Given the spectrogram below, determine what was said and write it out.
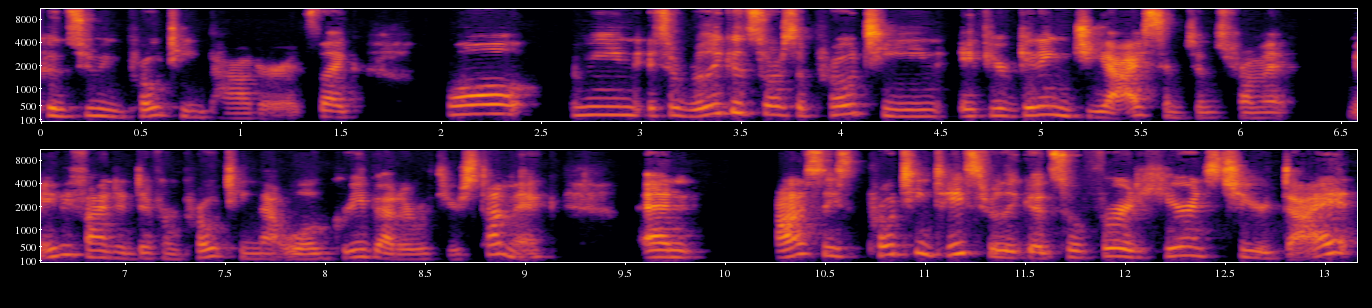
consuming protein powder? It's like well i mean it's a really good source of protein. If you're getting gi symptoms from it maybe find a different protein that will agree better with your stomach. And honestly protein tastes really good. So for adherence to your diet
